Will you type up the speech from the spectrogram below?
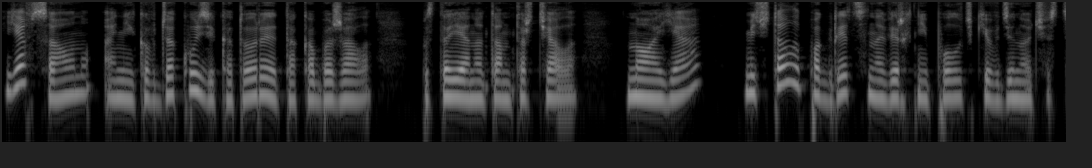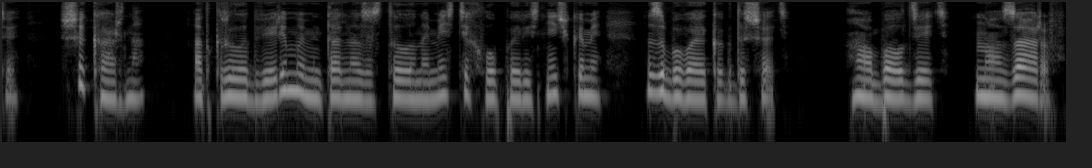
Я в сауну, а Ника в джакузи, которое так обожала. Постоянно там торчала. Ну а я мечтала погреться на верхней полочке в одиночестве. Шикарно. Открыла дверь и моментально застыла на месте, хлопая ресничками, забывая, как дышать. «Обалдеть! Назаров!»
